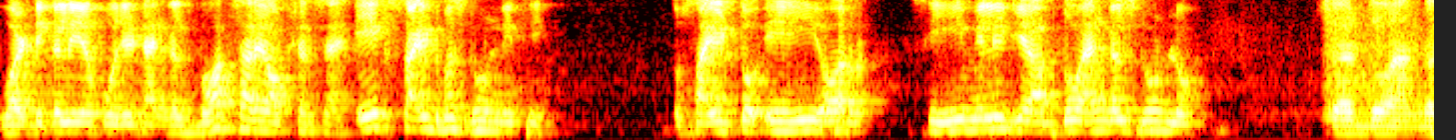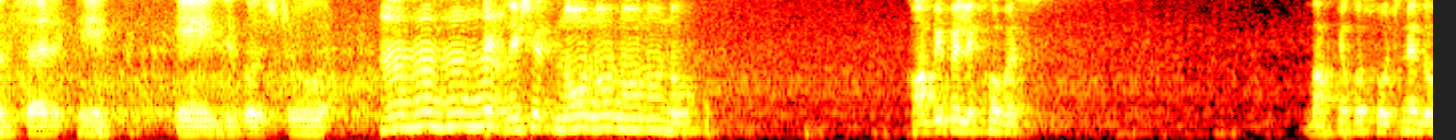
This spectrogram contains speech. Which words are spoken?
vertically opposite angles बहुत सारे ऑप्शंस हैं। एक साइड बस ढूंढनी थी। तो साइड तो ए और सी मिलेगी आप दो एंगल्स ढूंढ लो। सर दो एंगल सर एक A is equals to Nishit no no no no no copy पे लिखो बस। बाकियों को सोचने दो।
